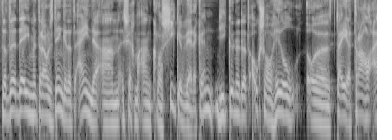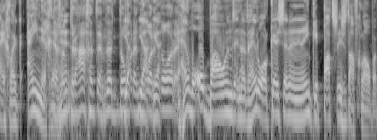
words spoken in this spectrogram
dat eh, deed me trouwens denken dat einde aan, zeg maar, aan klassieke werken... die kunnen dat ook zo heel eh, theatraal eigenlijk eindigen. Ja, zo dragend en door en door en ja. door. En Helemaal opbouwend en dat hele orkest en in één keer pats is het afgelopen.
